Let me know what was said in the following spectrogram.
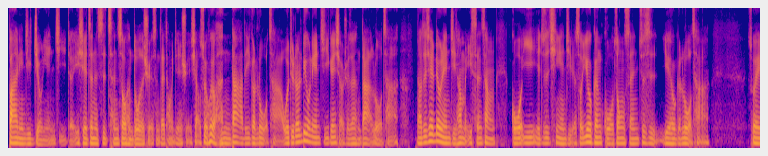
八年级、九年级的一些真的是成熟很多的学生在同一间学校，所以会有很大的一个落差。我觉得六年级跟小学生很大的落差。然后这些六年级他们一升上国一，也就是七年级的时候，又跟国中生就是也有个落差。所以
